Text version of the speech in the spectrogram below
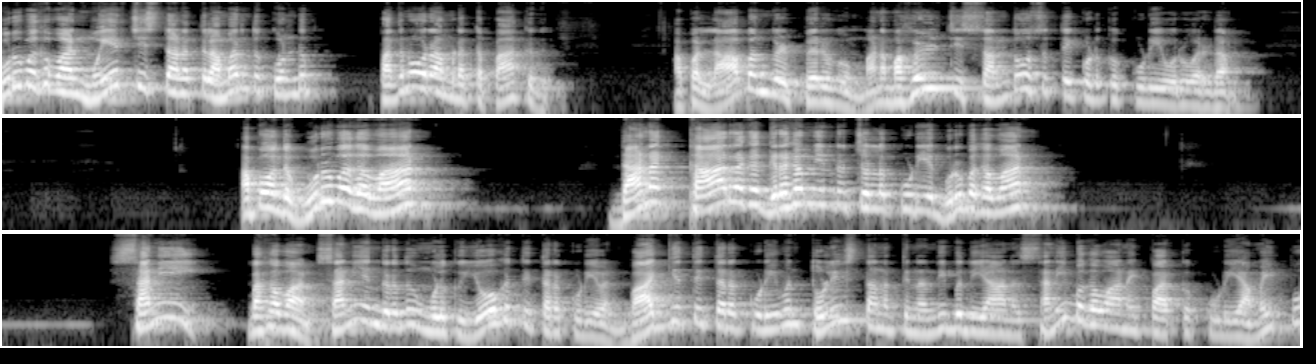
குரு பகவான் முயற்சி ஸ்தானத்தில் அமர்ந்து கொண்டு பதினோராம் இடத்தை பார்க்குது. அப்போ லாபங்கள் பெருகும் மன மகிழ்ச்சி சந்தோஷத்தை கொடுக்கக்கூடிய ஒரு வருடம். அப்போ அந்த குரு பகவான் தனக்காரக கிரகம் என்று சொல்லக்கூடிய குரு பகவான் சனி பகவான் சனிங்கிறது உங்களுக்கு யோகத்தை தரக்கூடியவன் பாக்கியத்தை தரக்கூடியவன் தொழில் ஸ்தானத்தின் அதிபதியான சனி பகவானை பார்க்கக்கூடிய அமைப்பு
